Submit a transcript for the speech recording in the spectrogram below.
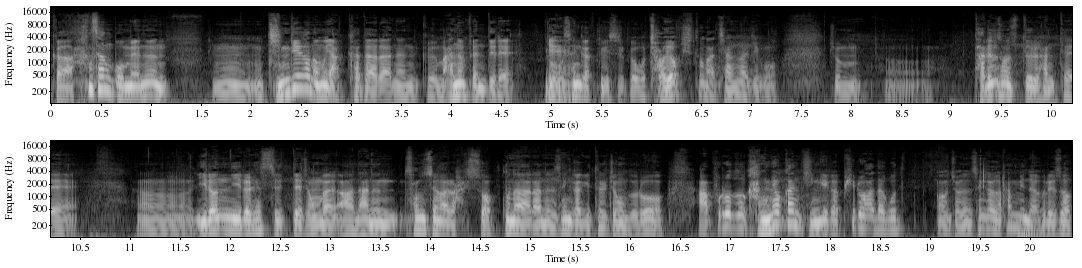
그러니까 항상 보면은 음, 징계가 너무 약하다라는 그 많은 팬들의 예. 생각도 있을 거고 저 역시도 마찬가지고 좀 어, 다른 선수들한테 어, 이런 일을 했을 때 정말 아 나는 선수 생활을 할 수 없구나라는 생각이 들 정도로 앞으로도 강력한 징계가 필요하다고 어, 저는 생각을 합니다. 음. 그래서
